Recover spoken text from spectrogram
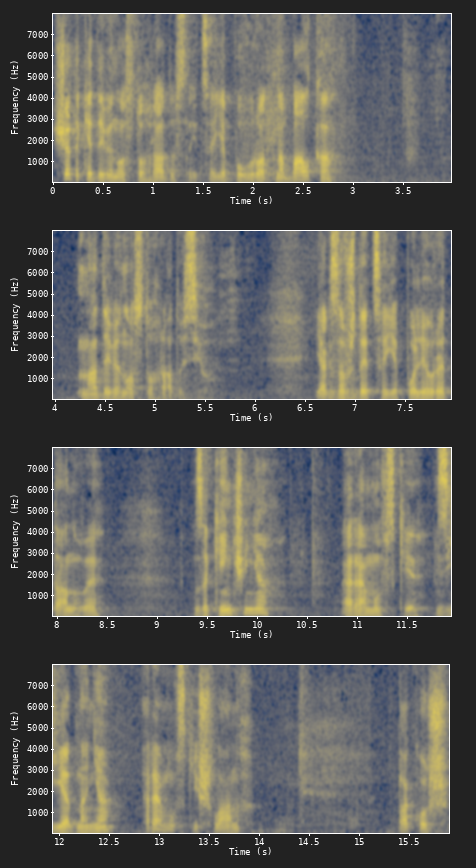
Що таке 90-градусний? Це є поворотна балка на 90 градусів. Як завжди, це є поліуретанове закінчення, еремовське з'єднання, еремовський шланг. Також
